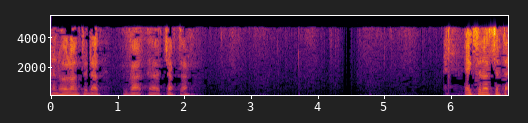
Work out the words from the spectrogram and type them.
And hold on to that uh, chapter. Exodus chapter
